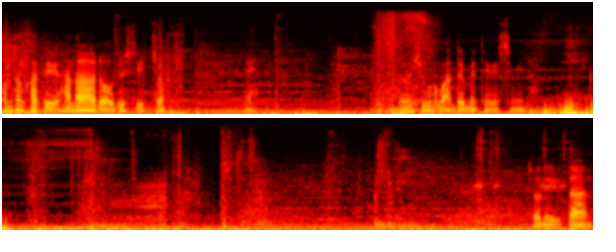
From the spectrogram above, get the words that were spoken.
삼성 카드 하나를 얻을 수 있죠. 네. 이런 식으로 만들면 되겠습니다. 저는 일단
